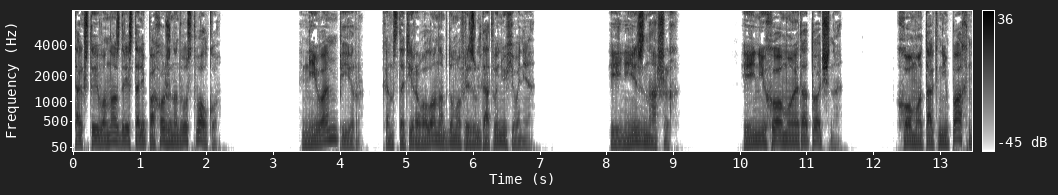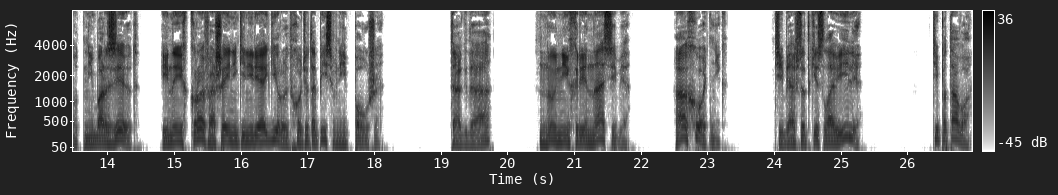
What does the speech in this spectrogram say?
так что его ноздри стали похожи на двустволку. «Не вампир», — констатировал он, обдумав результат вынюхивания. «И не из наших. И не хомо это точно. Хомо так не пахнут, не борзеют, и на их кровь ошейники не реагируют, хоть утопись в ней по уши. Тогда? Ну ни хрена себе. Охотник. Тебя все-таки словили? Типа того,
